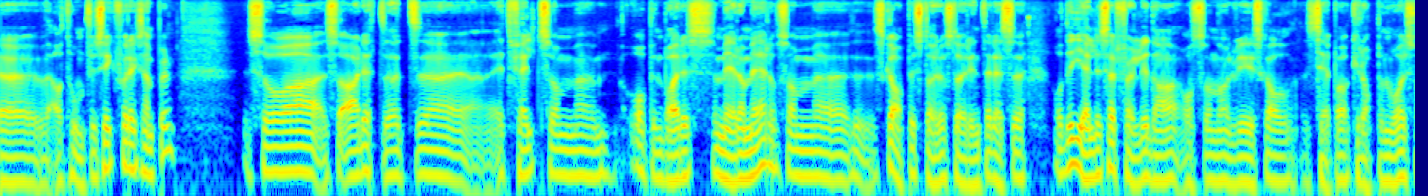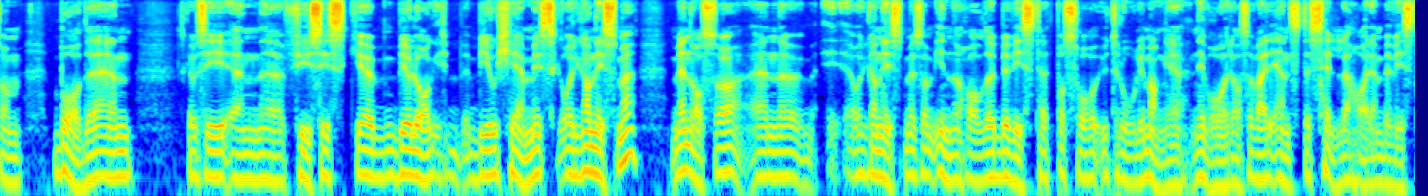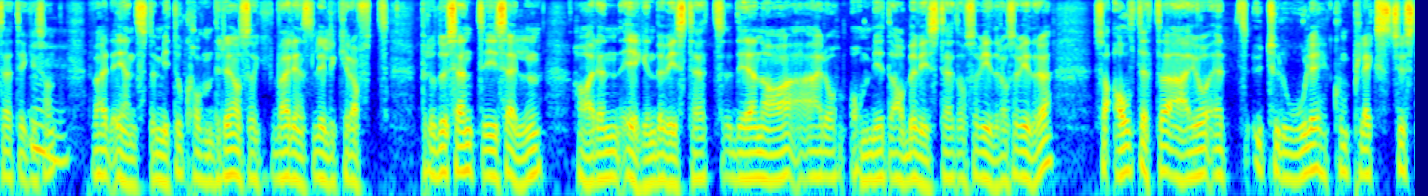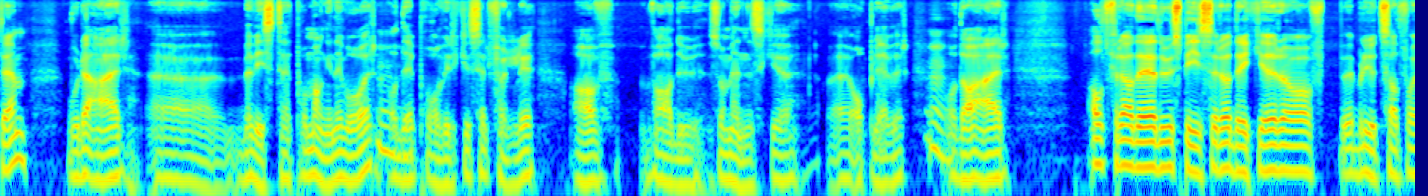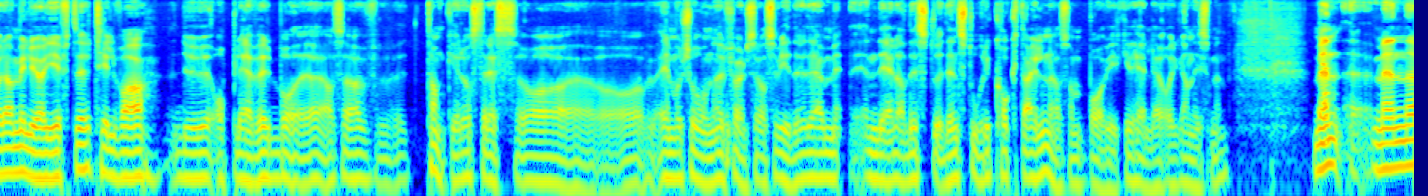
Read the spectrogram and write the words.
atomfysikk f.eks. Så, så er dette et, et felt som åpenbares mer og mer, og som skaper større og større interesse. Og det gjelder selvfølgelig da også når vi skal se på kroppen vår som både en skal vi si, en eh, fysisk, eh, biolog, biokjemisk organisme, men også en eh, organisme som inneholder bevissthet på så utrolig mange nivåer. Altså Hver eneste celle har en bevissthet. ikke sant? Mm. Hver eneste mitokondrie, altså hver eneste lille kraftprodusent i cellen, har en egen bevissthet. DNA er omgitt av bevissthet osv. osv. Så, videre, og så, så alt dette er jo et utrolig komplekst system hvor det er øh, bevissthet på mange nivåer, mm. og det påvirker selvfølgelig av hva du som menneske øh, opplever. Mm. Og da er alt fra det du spiser og drikker og blir utsatt for av miljøgifter, til hva du opplever, både, altså tanker og stress og, og emosjoner, følelser osv. Det er en del av det, den store cocktailen da, som påvirker hele organismen. Men, ja. men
